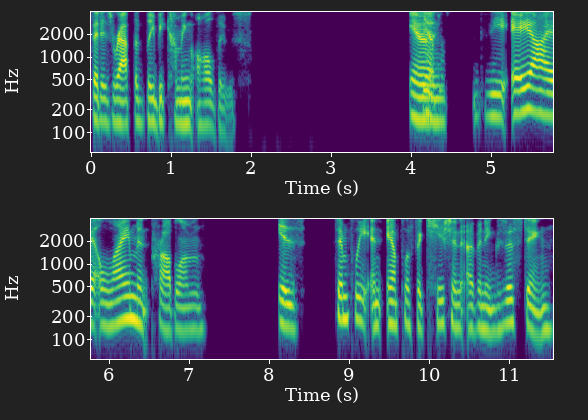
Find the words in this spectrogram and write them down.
that is rapidly becoming all lose. And yeah. the AI alignment problem is simply an amplification of an existing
